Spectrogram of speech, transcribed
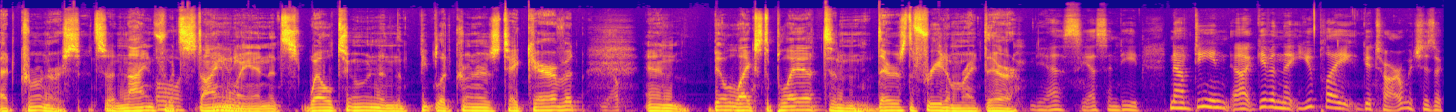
at Crooners. It's a nine foot Oh, Steinway beauty. and it's well tuned, and the people at Crooners take care of it. Yep. And Bill likes to play it, and there's the freedom right there. Yes, yes, indeed. Now, Dean, uh, given that you play guitar, which is a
